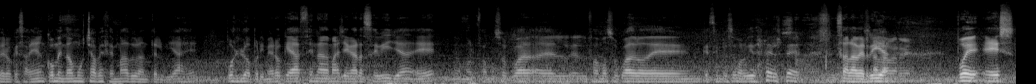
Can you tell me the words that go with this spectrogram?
pero que se habían encomendado muchas veces más durante el viaje, pues lo primero que hace nada más llegar a Sevilla es, como el famoso cuadro, el, famoso cuadro de, que siempre se me olvida, el de Salaverría, pues es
